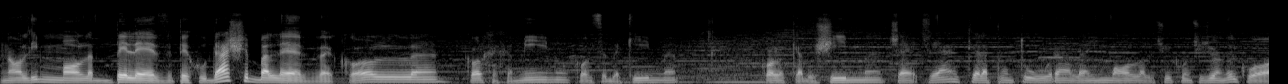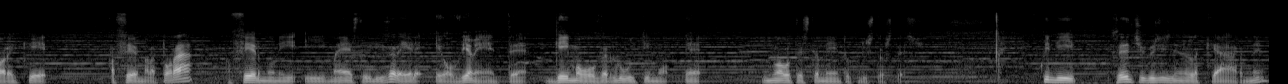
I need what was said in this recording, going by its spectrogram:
no? l'immol belev, pechudash balev, col, col chachaminu, col zedakim, col kadoshim, c'è, anche la puntura, la immolla, la circoncisione del cuore che afferma la Torah, affermano i, i maestri di Israele e ovviamente game over, l'ultimo è il Nuovo Testamento, Cristo stesso. Quindi siete circoncisi nella carne,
